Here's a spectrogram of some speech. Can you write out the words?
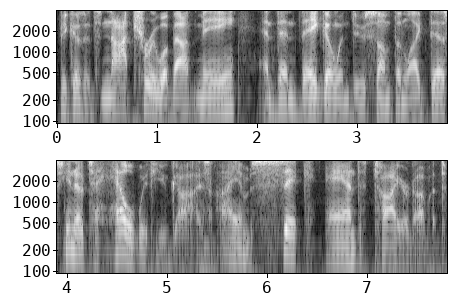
because it's not true about me. And then they go and do something like this. You know, to hell with you guys. I am sick and tired of it.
